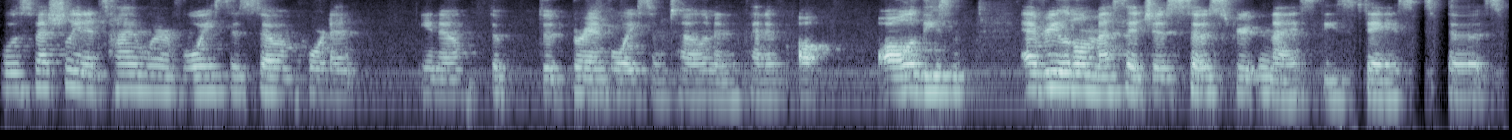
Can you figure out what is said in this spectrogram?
Well, especially in a time where voice is so important, you know, the, the brand voice and tone and kind of all, all of these, every little message is so scrutinized these days. So it's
